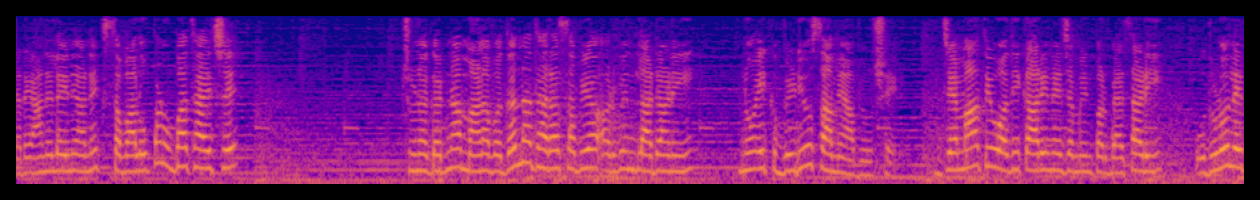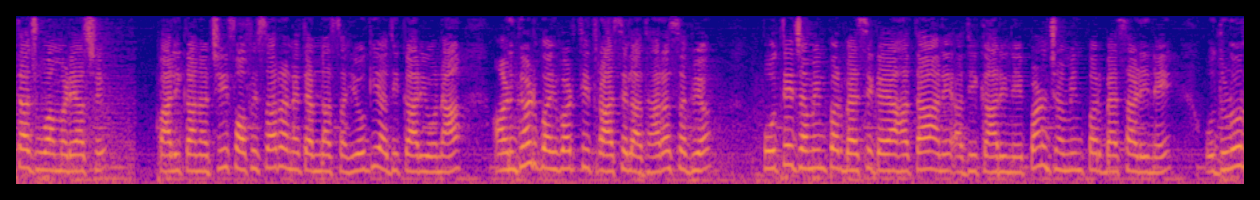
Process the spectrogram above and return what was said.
ત્યારે આને લઈને અનેક સવાલો પણ ઊભા થાય છે. જૂનાગઢના માણાવદરના ધારાસભ્ય અરવિંદ લાડાણીનો એક વીડિયો સામે આવ્યો છે, જેમાં તેઓ અધિકારીને જમીન પર બેસાડી ઉધડો લેતા જોવા મળ્યા છે. પાલિકાના ચીફ ઓફિસર અને તેમના સહયોગી અધિકારીઓના અણઘડ વહીવટથી ત્રાસેલા ધારાસભ્ય પોતે જમીન પર બેસી ગયા હતા અને અધિકારીને પણ જમીન પર બેસાડીને ઉધડો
